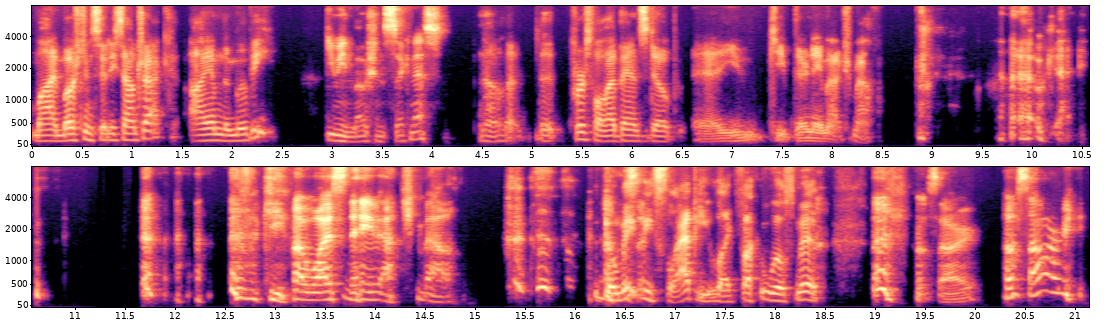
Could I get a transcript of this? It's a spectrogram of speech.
my Motion City soundtrack. I am the movie. You mean motion sickness? No, that the first of all, that band's dope, and you keep their name out your mouth. okay. Keep my wife's name out your mouth. Don't make me slap you like fucking Will Smith. I'm sorry. I'm sorry.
